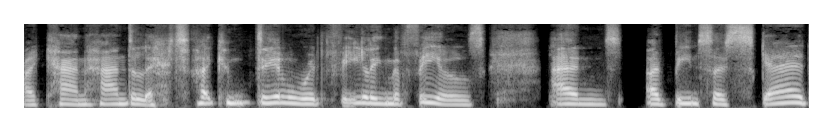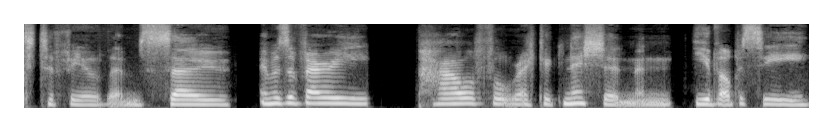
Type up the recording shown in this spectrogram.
I can handle it. I can deal with feeling the feels. And I've been so scared to feel them. So it was a very powerful recognition. And you've obviously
